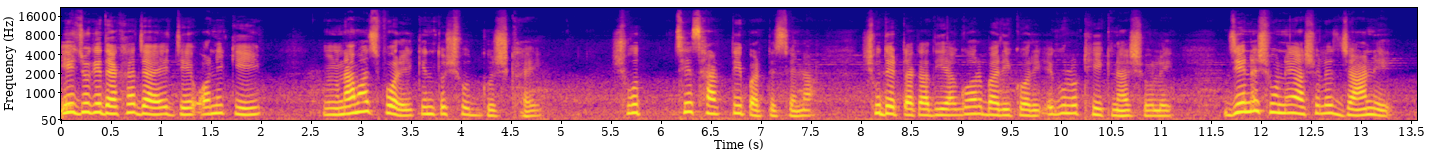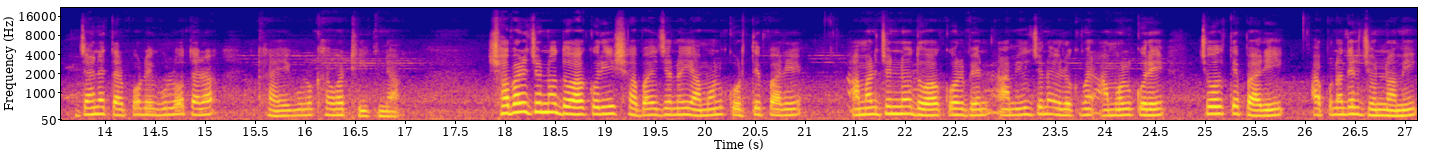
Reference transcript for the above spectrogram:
এই যুগে দেখা যায় যে অনেকেই নামাজ পড়ে কিন্তু সুদ ঘুষ খায়। সুদ সে ছাড়তেই পারতেছে না। সুদের টাকা দিয়া ঘর বাড়ি করে, এগুলো ঠিক না আসলে। জেনে শুনে আসলে জানে জানে তারপর এগুলো তারা খায়, এগুলো খাওয়া ঠিক না। সবার জন্য দোয়া করি, সবাই যেন এই আমল করতে পারে। আমার জন্য দোয়া করবেন, আমিও যেন এরকমের আমল করে চলতে পারি। আপনাদের জন্য আমি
